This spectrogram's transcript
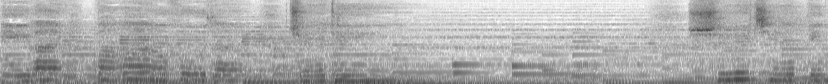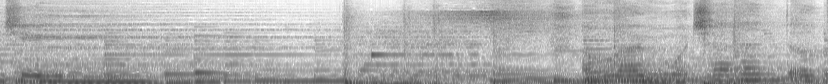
你来保护的决定。世界边境。偶尔我真的不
